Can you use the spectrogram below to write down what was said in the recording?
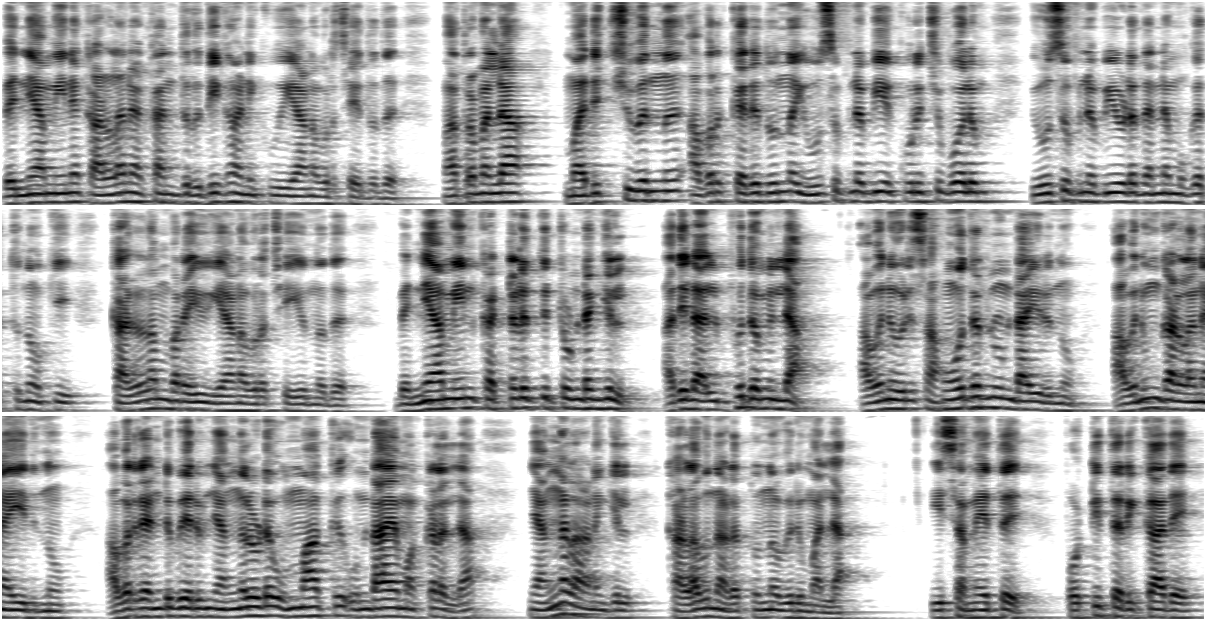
ബെന്യാമീനെ കള്ളനാക്കാൻ ധൃതി കാണിക്കുകയാണ് അവർ ചെയ്തത്. മാത്രമല്ല മരിച്ചുവെന്ന് അവർ കരുതുന്ന യൂസുഫ് നബിയെക്കുറിച്ച് പോലും യൂസുഫ് നബിയുടെ തന്നെ മുഖത്ത് നോക്കി കള്ളം പറയുകയാണ് അവർ ചെയ്യുന്നത്. ബെന്യാമീൻ കട്ടെടുത്തിട്ടുണ്ടെങ്കിൽ അതിൽ അത്ഭുതമില്ല. അവന് ഒരു സഹോദരനുണ്ടായിരുന്നു അവനും കള്ളനായിരുന്നു. അവർ രണ്ടുപേരും ഞങ്ങളുടെ ഉമ്മാക്ക് ഉണ്ടായ മക്കളല്ല. ഞങ്ങളാണെങ്കിൽ കളവ് നടത്തുന്നവരുമല്ല. ഈ സമയത്ത് പൊട്ടിത്തെറിക്കാതെ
